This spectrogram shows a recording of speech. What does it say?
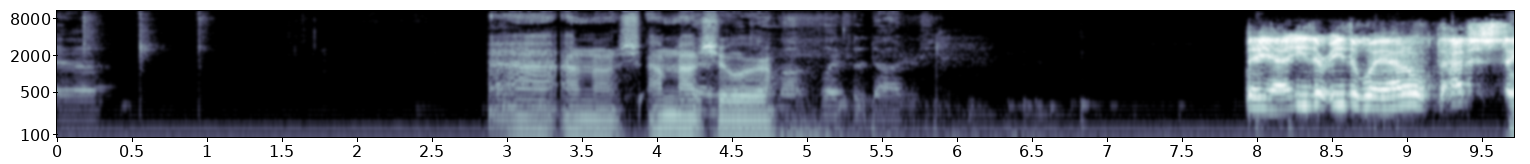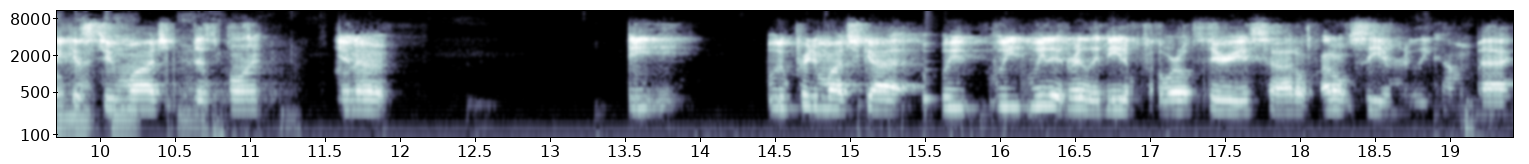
Uh, Uh, I'm not. sh- I'm not sure. we're talking about, Played for the Dodgers. But yeah, either either way, I don't. I just think it's too team, much yeah. at this point. You know, he, we pretty much got we, we we didn't really need him for the World Series, so I don't I don't see him really coming back.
